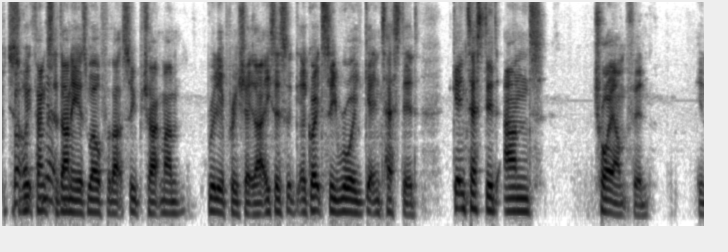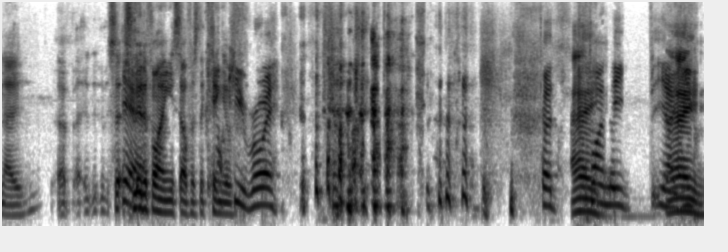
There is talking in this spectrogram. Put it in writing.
Just But, a quick uh, thanks yeah. to Danny as well for that super chat, man. Really appreciate that. He says, uh, great to see Roy getting tested, getting tested and triumphing. You know, uh, s- Yeah. solidifying yourself as the king Fuck of. you, Roy. but Hey. finally, you know, Hey. you,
